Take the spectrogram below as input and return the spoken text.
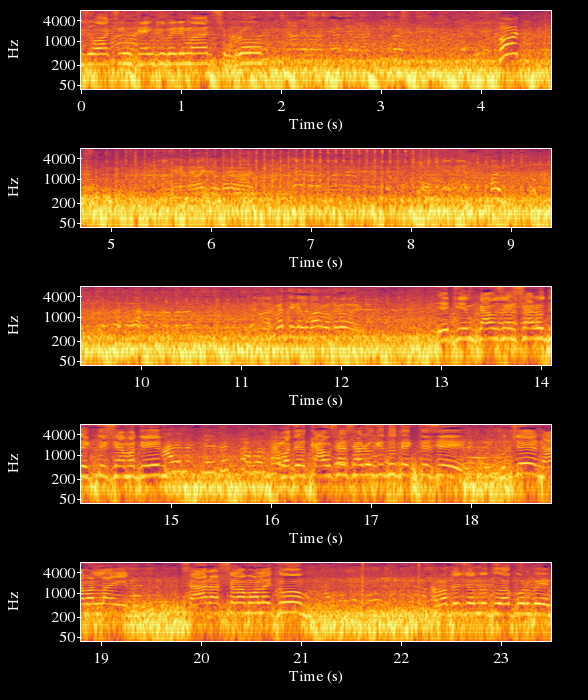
is watching thank you very much bro গেলে এটিএম কাউসার স্যারও দেখতেছে আমাদের। আমাদের কাউসার স্যারও কিন্তু দেখতেছে। বুঝছেন? আমার লাইভ। স্যার আসসালামু আলাইকুম। আমাদের জন্য দোয়া করবেন।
